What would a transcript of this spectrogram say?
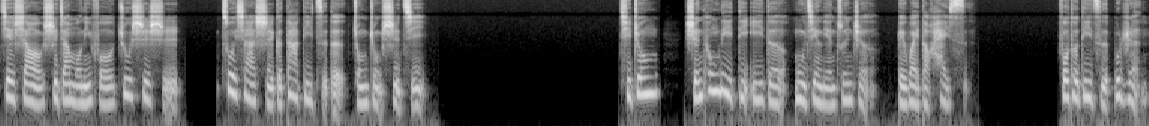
介绍释迦牟尼佛住世时，座下十个大弟子的种种事迹，其中神通力第一的目犍连尊者。被外道害死，佛陀弟子不忍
